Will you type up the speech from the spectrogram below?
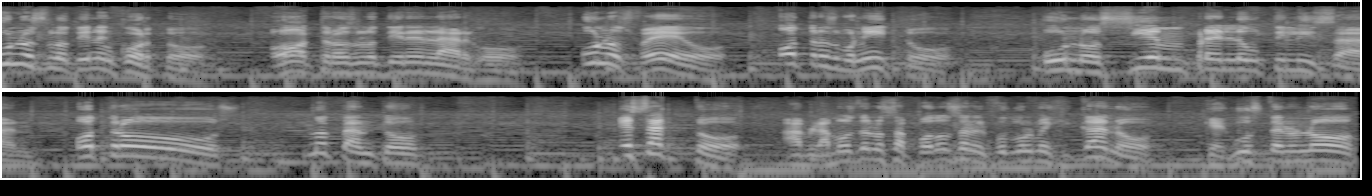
Unos lo tienen corto, otros lo tienen largo. Unos feo, otros bonito. Unos siempre lo utilizan, otros no tanto. Exacto, hablamos de los apodos en el fútbol mexicano, que gusten o no,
